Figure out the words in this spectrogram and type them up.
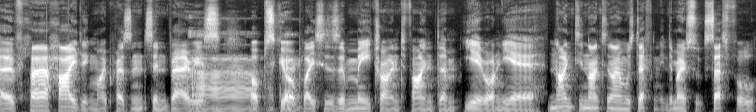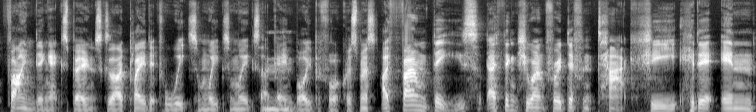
Of her hiding my presents in various Ah, obscure okay. places and me trying to find them year on year. 1999 was definitely the most successful finding experience because I played it for weeks and weeks and weeks, Hmm. that Game Boy, before Christmas. I found these. I think she went for a different tack. She hid it in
